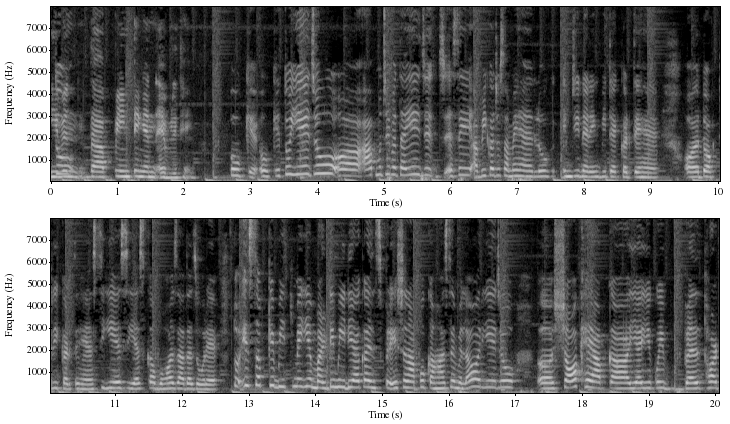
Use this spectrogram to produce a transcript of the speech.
Even the painting and everything okay okay. तो ये जो आप मुझे बताइए जैसे अभी का जो समय है, लोग इंजीनियरिंग बी टेक करते हैं और डॉक्टरी करते हैं सी ए सी एस का बहुत ज़्यादा ज़ोर है। तो इस सब के बीच में ये मल्टीमीडिया का इंस्पिरेशन आपको कहाँ से मिला और ये जो शौक है आपका या ये कोई वेल थॉट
